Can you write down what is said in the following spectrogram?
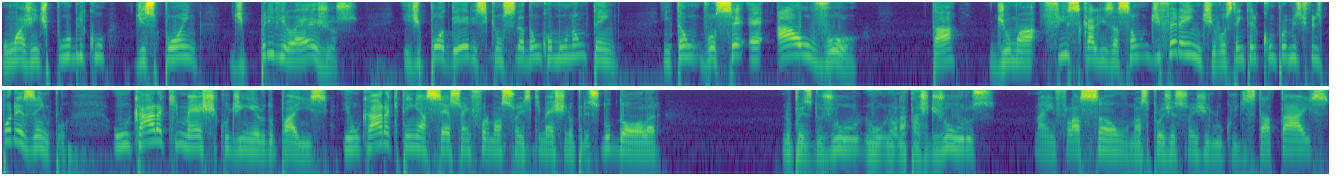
Um agente público dispõe de privilégios e de poderes que um cidadão comum não tem. Então você é alvo, tá? de uma fiscalização diferente. Você tem que ter compromissos diferentes. Por exemplo, um cara que mexe com o dinheiro do país e um cara que tem acesso a informações que mexem no preço do dólar, no preço do juro, na taxa de juros, na inflação, nas projeções de lucro de estatais,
